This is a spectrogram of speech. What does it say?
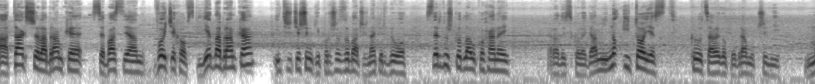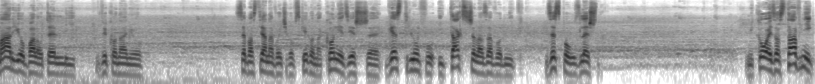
A tak strzela bramkę Sebastian Wojciechowski. Jedna bramka i trzy cieszynki. Proszę zobaczyć. Najpierw było serduszko dla ukochanej, radość z kolegami. No i to jest król całego programu, czyli Mario Balotelli w wykonaniu Sebastiana Wojciechowskiego. Na koniec jeszcze gest triumfu i tak strzela zawodnik zespołu z Leszna. Mikołaj Zastawnik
